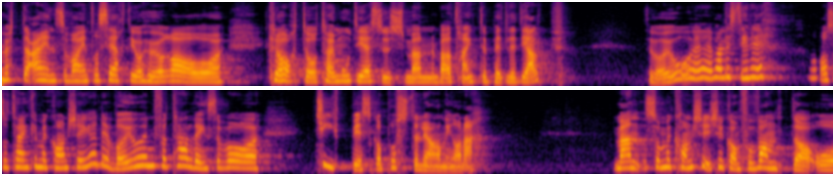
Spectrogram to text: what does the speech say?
møtte en som var interessert i å høre og klar til å ta imot Jesus, men bare trengte bitte litt hjelp. Det var jo veldig stilig. Og så tenker vi kanskje ja, det var jo en fortelling som var typisk apostelgjerningene. Men som vi kanskje ikke kan forvente å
